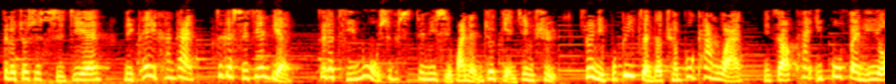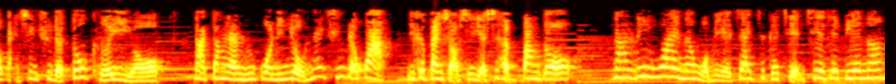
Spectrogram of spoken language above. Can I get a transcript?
这个就是时间，你可以看看这个时间点，这个题目是不是你喜欢的，你就点进去。所以你不必整个全部看完，你只要看一部分，你有感兴趣的都可以哦。那当然，如果你有耐心的话，一个半小时也是很棒的哦。那另外呢，我们也在这个简介这边呢，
